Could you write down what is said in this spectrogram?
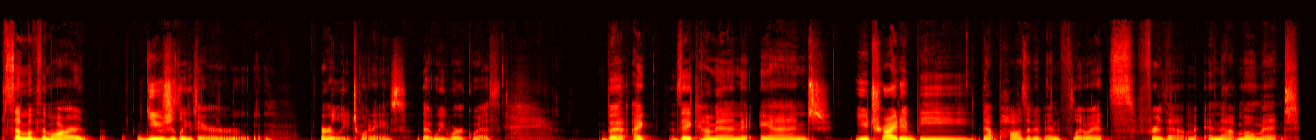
some of them are usually they're early 20s that we work with. But I they come in and you try to be that positive influence for them in that moment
